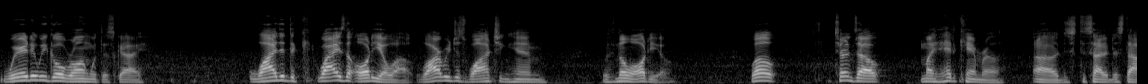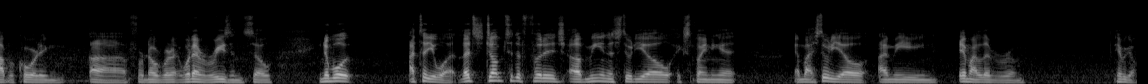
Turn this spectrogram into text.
Where did we go wrong with this guy? Why did the why is the audio out? Why are we just watching him with no audio? Well, turns out my head camera uh, just decided to stop recording uh, for no whatever reason. So, you know what? I tell you what. Let's jump to the footage of me in the studio explaining it. And by studio, I mean in my living room. Here we go.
